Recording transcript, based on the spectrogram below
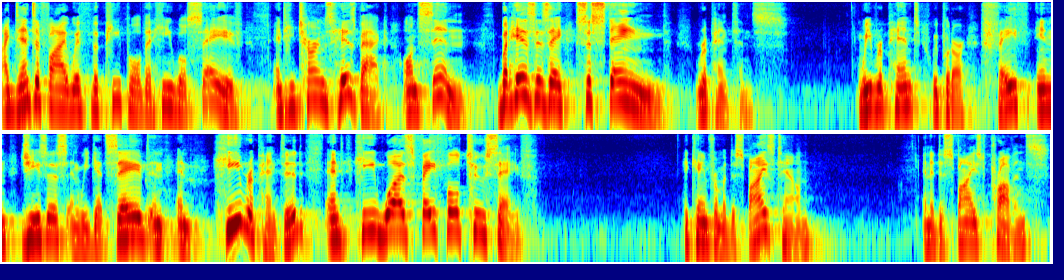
identify with the people that he will save, and he turns his back on sin. But his is a sustained repentance. We repent, we put our faith in Jesus, and we get saved, and, and he repented, and he was faithful to save. He came from a despised town and a despised province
